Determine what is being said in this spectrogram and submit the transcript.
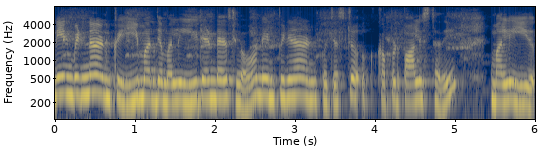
నేను పిండినా అనుకో ఈ మధ్య మళ్ళీ ఈ టెన్ డేస్లో నేను పిండినా అనుకో జస్ట్ ఒక కప్పుడు పాలు ఇస్తుంది మళ్ళీ ఈదు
